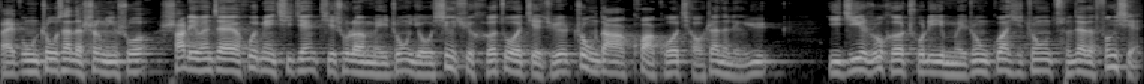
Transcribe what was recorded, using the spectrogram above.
白宫周三的声明说，沙利文在会面期间提出了美中有兴趣合作解决重大跨国挑战的领域，以及如何处理美中关系中存在的风险。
